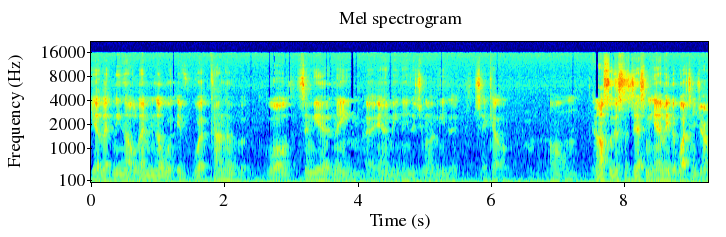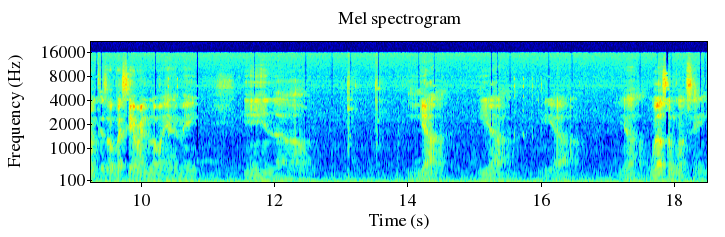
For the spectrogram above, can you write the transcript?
yeah. Let me know. Let me know what if what kind of well send me a name, an anime name that you want me to check out. Um, and also just suggest me anime to watch in German because I like say I run low anime, and uh, yeah, yeah, yeah, yeah. What else I'm gonna say?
